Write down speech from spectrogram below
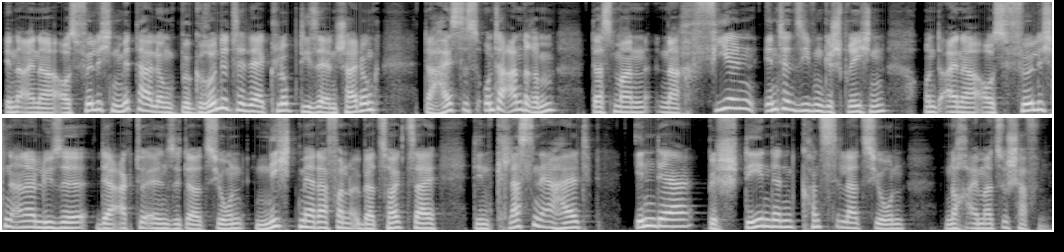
In einer ausführlichen Mitteilung begründete der Club diese Entscheidung. Da heißt es unter anderem, dass man nach vielen intensiven Gesprächen und einer ausführlichen Analyse der aktuellen Situation nicht mehr davon überzeugt sei, den Klassenerhalt in der bestehenden Konstellation noch einmal zu schaffen.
